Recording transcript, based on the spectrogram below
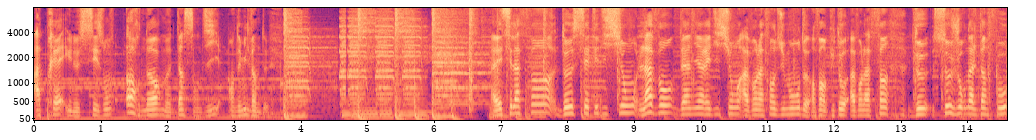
après une saison hors norme d'incendie en 2022. Allez, c'est la fin de cette édition, l'avant-dernière édition avant la fin du monde, enfin plutôt avant la fin de ce journal d'info.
